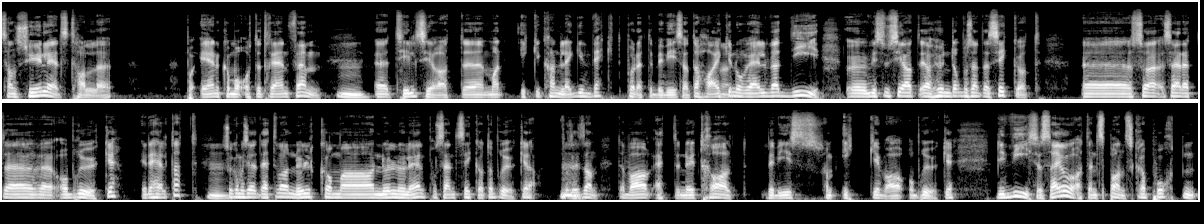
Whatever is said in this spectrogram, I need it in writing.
sannsynlighetstallet på 1,8315 eh, tilsier at eh, man ikke kan legge vekt på dette beviset. At det har ikke noe reell verdi. Uh, hvis du sier at ja, 100 er sikkert, uh, så, så er dette å bruke i det hele tatt. Så kan man si at dette var 0,001 sikkert å bruke. da. Det, sånn, det var et nøytralt bevis som ikke var å bruke. Det viser seg jo at den spanske rapporten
